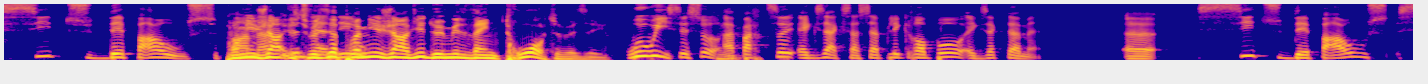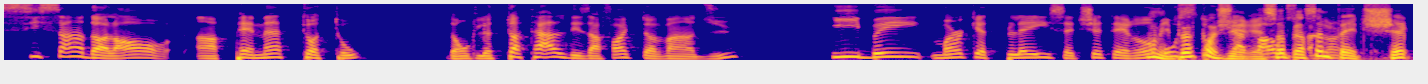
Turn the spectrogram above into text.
si tu dépasses. 1er pendant jan- une tu veux dire année au- 1er janvier 2023, tu veux dire? oui, oui, c'est ça. À partir, exact, ça s'appliquera pas exactement. Euh, si tu dépasses 600 dollars en paiement totaux, donc le total des affaires que tu as vendues, eBay, Marketplace, etc. Non, mais ils peuvent aussitôt pas gérer ça. Personne ne un- fait de chèque.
